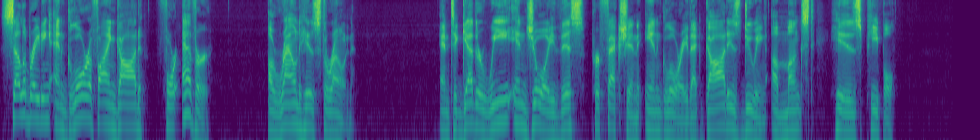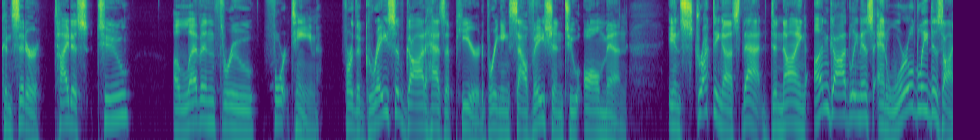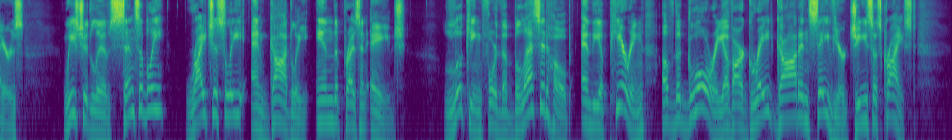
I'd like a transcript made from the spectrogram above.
celebrating and glorifying God forever around his throne. And together we enjoy this perfection in glory that God is doing amongst his people. Consider Titus 2 11 through 14. For the grace of God has appeared, bringing salvation to all men, instructing us that, denying ungodliness and worldly desires, we should live sensibly, righteously, and godly in the present age, looking for the blessed hope and the appearing of the glory of our great God and Savior, Jesus Christ,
